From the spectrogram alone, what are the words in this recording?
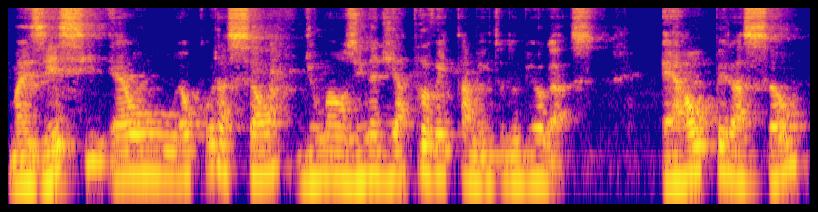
Mas esse é o, é o coração de uma usina de aproveitamento do biogás. É a operação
